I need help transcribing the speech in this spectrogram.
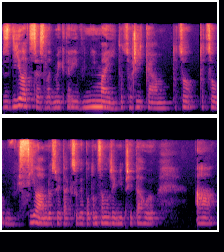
sdílet se s lidmi, kteří vnímají to, co říkám, to co, to, co vysílám do světa, k sobě potom samozřejmě přitahuju. A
